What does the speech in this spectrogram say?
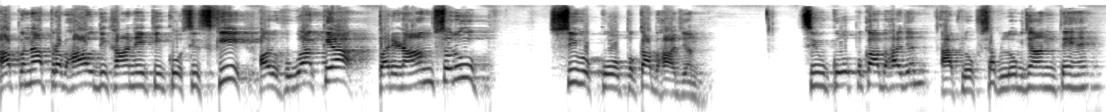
अपना प्रभाव दिखाने की कोशिश की और हुआ क्या? परिणाम स्वरूप शिव कोप का भाजन। शिवकोप का भाजन, आप लोग सब लोग जानते हैं।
